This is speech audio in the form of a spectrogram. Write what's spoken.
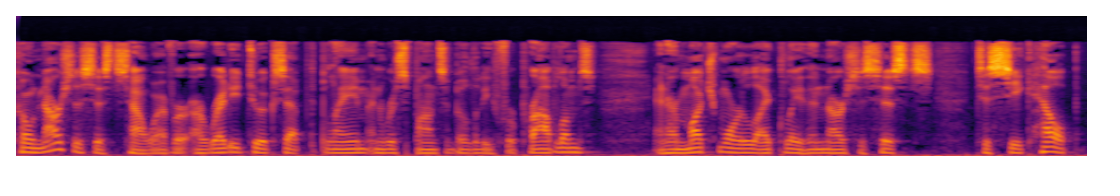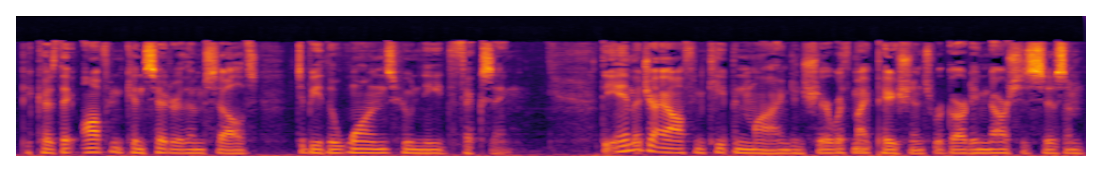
Co narcissists, however, are ready to accept blame and responsibility for problems and are much more likely than narcissists to seek help because they often consider themselves to be the ones who need fixing. The image I often keep in mind and share with my patients regarding narcissism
